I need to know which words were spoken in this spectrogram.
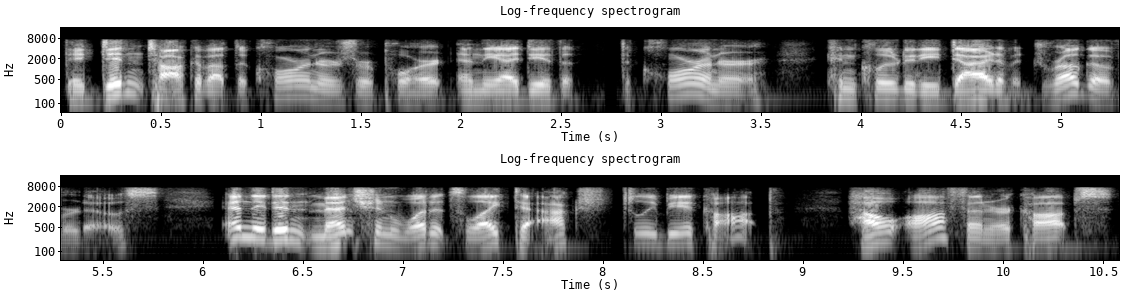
They didn't talk about the coroner's report and the idea that the coroner concluded he died of a drug overdose, and they didn't mention what it's like to actually be a cop. How often are cops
